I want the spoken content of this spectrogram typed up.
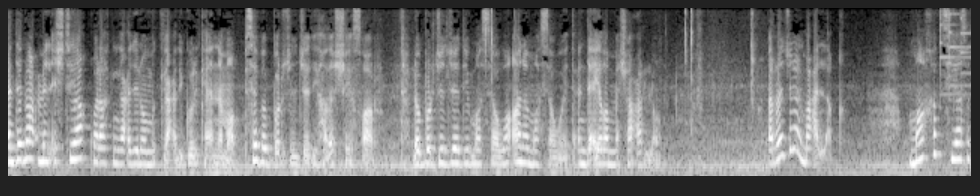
عنده نوع من الاشتياق ولكن قاعد يلومك قاعد يقول كأنما بسبب برج الجدي هذا الشيء صار. لو برج الجدي ما سوى أنا ما سويت عنده أيضا مشاعر لوم. الرجل المعلق. ماخذ سياسة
